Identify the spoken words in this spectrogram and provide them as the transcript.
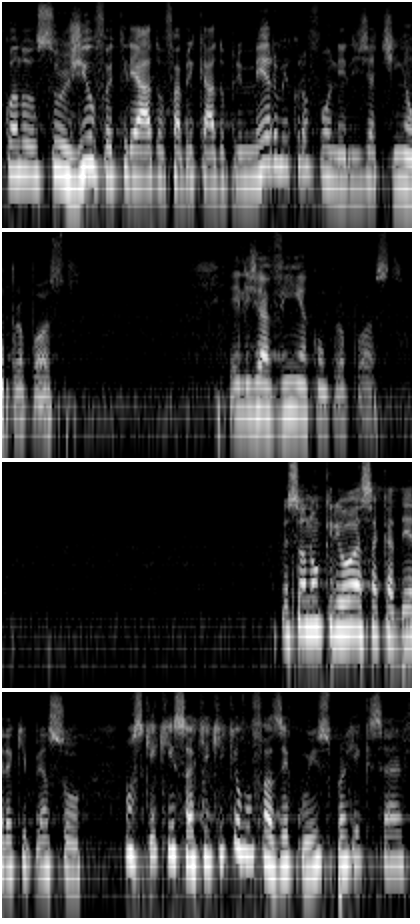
quando surgiu, foi criado, fabricado o primeiro microfone, ele já tinha um propósito. Ele já vinha com um propósito. A pessoa não criou essa cadeira aqui e pensou: nossa, o que, que é isso aqui? O que, que eu vou fazer com isso? Para que, que serve?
